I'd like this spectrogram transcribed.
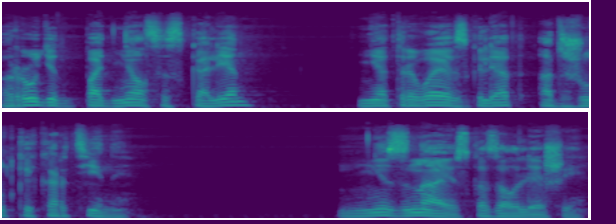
Рудин поднялся с колен, не отрывая взгляд от жуткой картины. «Не знаю», — сказал Леший.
